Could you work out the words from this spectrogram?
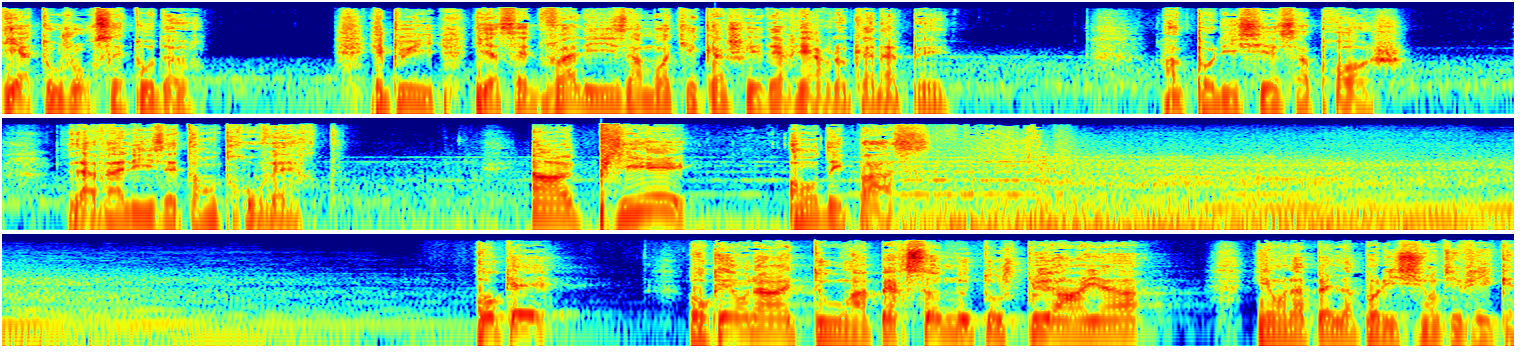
il y a toujours cette odeur. Et puis, il y a cette valise à moitié cachée derrière le canapé. Un policier s'approche. La valise est entr'ouverte. Un pied en dépasse. Ok. Ok, on arrête tout. Hein. Personne ne touche plus à rien. Et on appelle la police scientifique.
